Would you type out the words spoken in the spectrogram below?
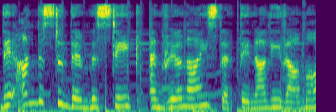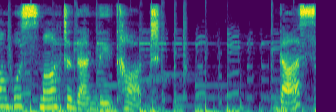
They understood their mistake and realized that Tenali Rama was smarter than they thought. Thus,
